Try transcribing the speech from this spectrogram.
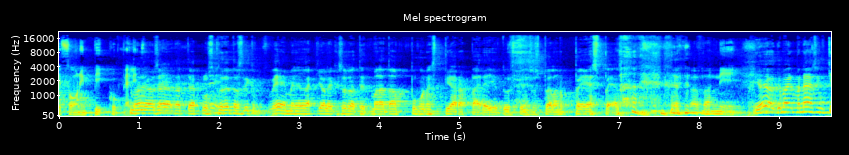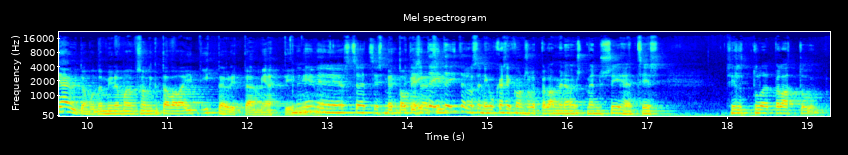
iPhonein pikkupelit. No joo, se ajattelee, plus kuten tuossa niinku Emelilläkin oli, kun sanottiin, että mä aletaan puhua näistä tiarapäiden jutuista, niin se olisi pelannut PSPllä. tota, niin. Joo, joo, mä, mä näen sen käytön, mutta minä kun se on niinku tavallaan it, itse yrittää miettiä. Niin, niin, niin, niin just se, että siis et toki se, ite, itsellä se niinku käsikonsolipelaaminen on just mennyt siihen, että siis sillä tulee pelattu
